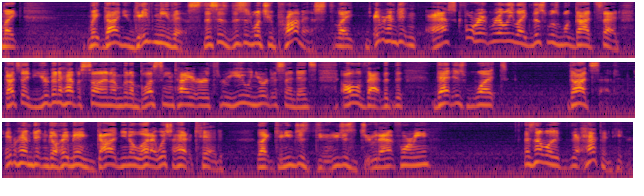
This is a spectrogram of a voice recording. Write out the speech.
Like, wait, God, you gave me this. This is this is what you promised. Like Abraham didn't ask for it really. Like this was what God said. God said, "You're going to have a son. I'm going to bless the entire earth through you and your descendants." All of that. That that is what God said. Abraham didn't go, "Hey man, God, you know what? I wish I had a kid." Like, can you just can you just do that for me? That's not what that happened here.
